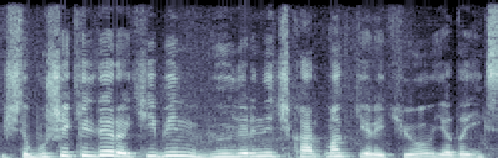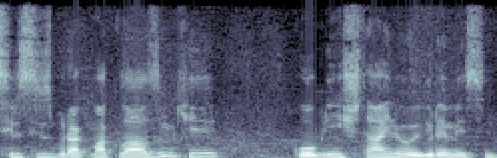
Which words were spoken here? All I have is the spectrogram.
İşte bu şekilde rakibin büyülerini çıkartmak gerekiyor ya da iksirsiz bırakmak lazım ki Goblinstein'i öldüremesin.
